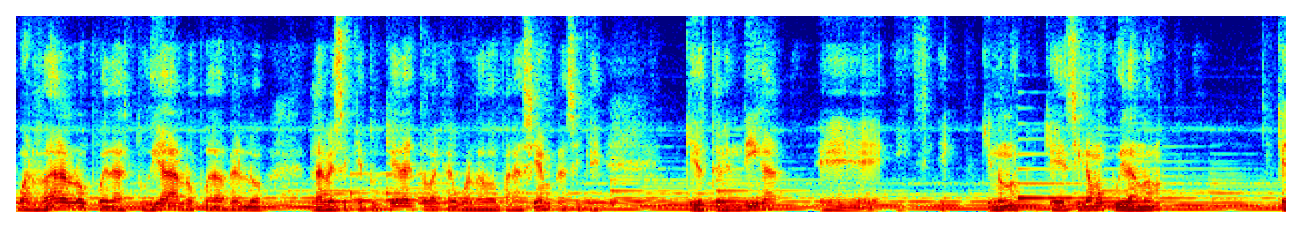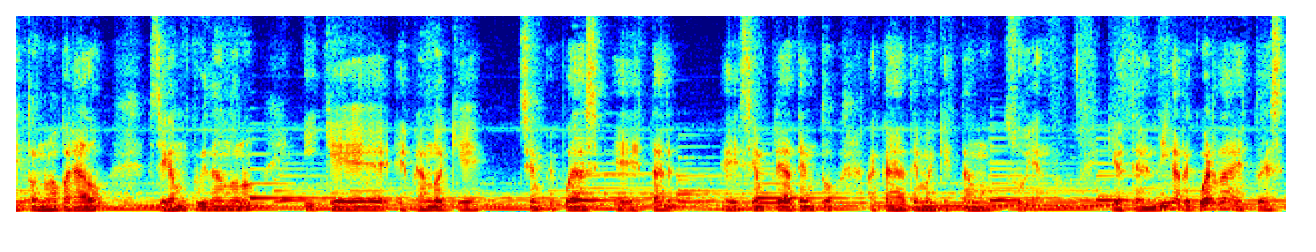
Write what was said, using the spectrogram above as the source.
guardarlo, puedas estudiarlo, puedas verlo las veces que tú quieras, esto va a quedar guardado para siempre, así que que Dios te bendiga eh, que, nos, sigamos cuidándonos, que esto no ha parado, sigamos cuidándonos y que esperando que siempre puedas eh, estar eh, siempre atento a cada tema que estamos subiendo. Dios te bendiga, recuerda, esto es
